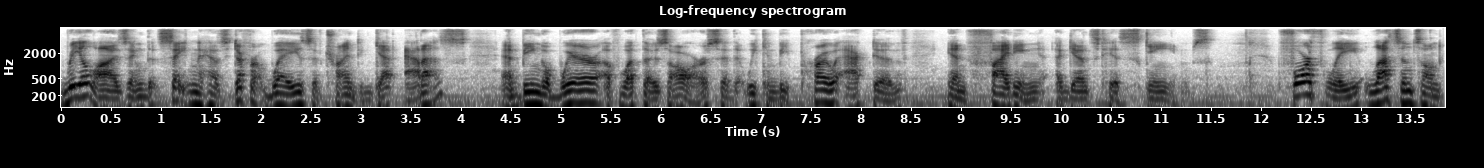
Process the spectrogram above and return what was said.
realizing that Satan has different ways of trying to get at us and being aware of what those are so that we can be proactive in fighting against his schemes. Fourthly, lessons on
